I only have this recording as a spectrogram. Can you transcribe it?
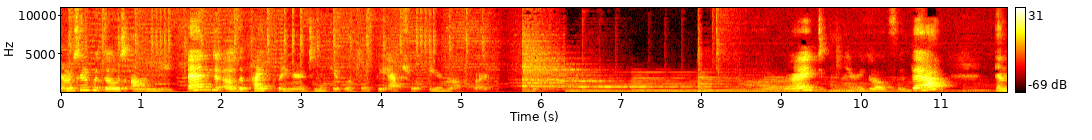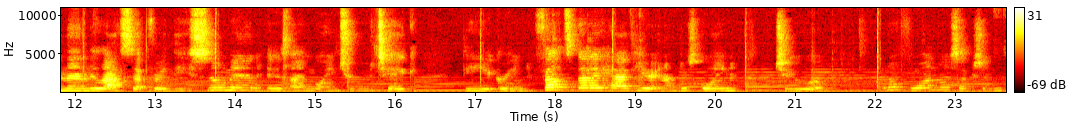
I'm just gonna put those on the end of the pipe cleaner to make it look like the actual earmuff part. Alright, and there we go for that. And then the last step for the snowman is I'm going to take the green felt that I have here and I'm just going to put off one section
